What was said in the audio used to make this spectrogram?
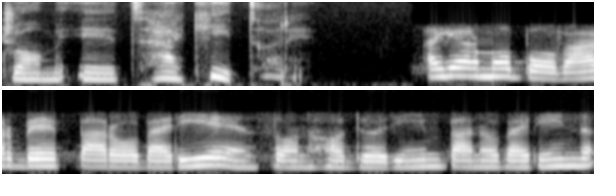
جامعه تاکید داره. اگر ما باور به برابری انسان ها داریم بنابراین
